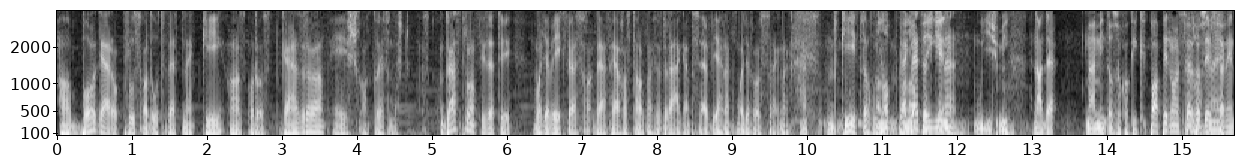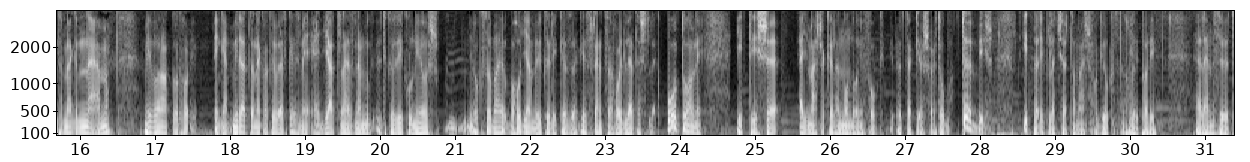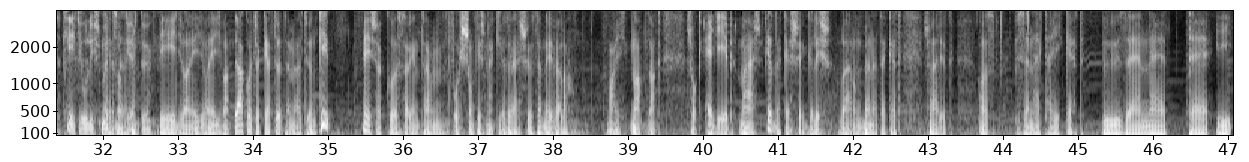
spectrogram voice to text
a bolgárok plusz adót vetnek ki az orosz gázra, és akkor ez most a Gazprom fizeti, vagy a végfelhasználóknak, ez drágább Szerbiának, Magyarországnak. Hát Ki itt a a nap, Meg a nap végén úgyis mi. Na de Mármint azok, akik papíron szerződés Felhasználják. szerint meg nem. Mi van akkor, hogy igen, mi lett ennek a következménye? Egyáltalán ez nem ütközik uniós jogszabályokba? Hogyan működik ez az egész rendszer? Hogy lehet esetleg pótolni? Itt is eh, egymásra kellene mondani fog, jöttek ki a sajtóba. Több is. Itt pedig Plecser Tamás fogjuk, az olipari elemzőt két jól ismert szakértő. Így van, így van, így van. De akkor csak kettőt emeltünk ki, és akkor szerintem fussunk is neki az első zenével a mai napnak. Sok egyéb más érdekességgel is várunk benneteket, és várjuk az üzeneteiket. Üzenetei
